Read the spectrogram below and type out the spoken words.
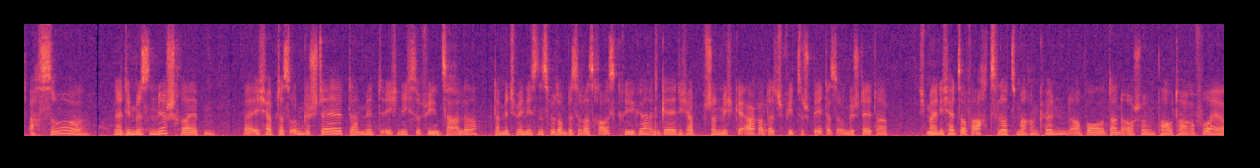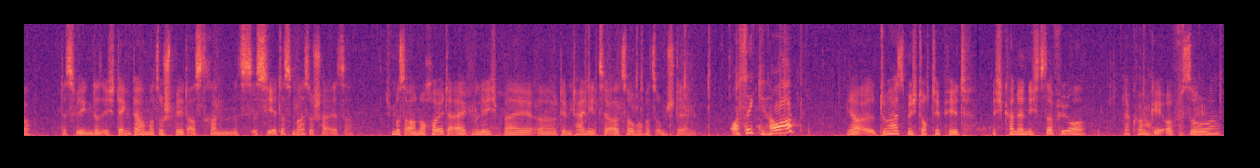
Ach so. Na, die müssen mir schreiben. Weil ich habe das umgestellt, damit ich nicht so viel Ups. zahle. Damit ich wenigstens wieder ein bisschen was rauskriege an Geld. Ich habe schon mich geärgert, dass ich viel zu spät das umgestellt habe. Ich meine, ich hätte es auf 8 Slots machen können, aber dann auch schon ein paar Tage vorher. Deswegen, dass ich denke da immer so spät erst dran. Das ist jedes Mal so scheiße. Ich muss auch noch heute eigentlich bei äh, dem Tiny CA Server was umstellen. Oh, sick, hau ab! Ja, äh, du hast mich doch tippet. Ich kann ja nichts dafür. Na komm, geh auf so.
